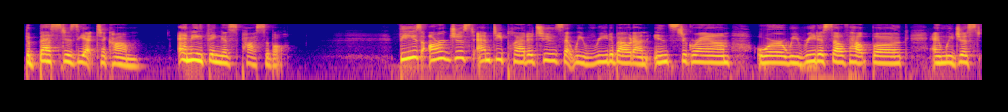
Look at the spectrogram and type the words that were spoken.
The best is yet to come. Anything is possible. These aren't just empty platitudes that we read about on Instagram or we read a self help book and we just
